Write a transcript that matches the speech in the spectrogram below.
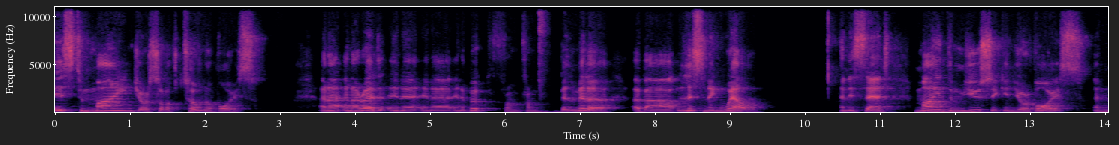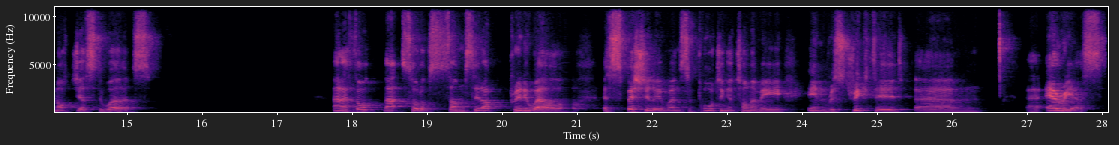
is to mind your sort of tone of voice. And I, and I read in a, in, a, in a book from, from Bill Miller about listening well. And it said, mind the music in your voice and not just the words. And I thought that sort of sums it up pretty well especially when supporting autonomy in restricted um, uh, areas,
